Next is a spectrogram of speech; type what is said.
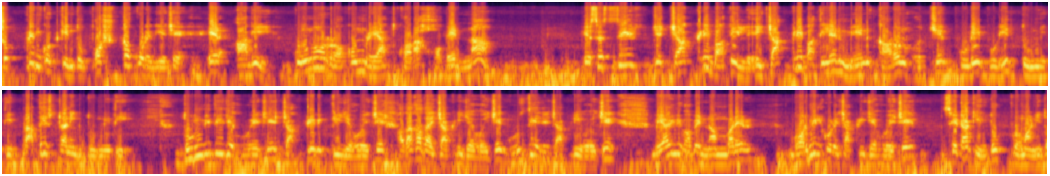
সুপ্রিম কোর্ট কিন্তু স্পষ্ট করে দিয়েছে, এর আগে কোনো রকম রেয়াত করা হবে না। এসএসসির যে চাকরি বাতিল, এই চাকরি বাতিলের মেন কারণ হচ্ছে পুরি পুরি দুর্নীতি, প্রাতিষ্ঠানিক দুর্নীতি। দুর্নীতি যে হয়েছে চাকরি বিক্রি যে হয়েছে, সাদা খাতায় চাকরি যে হয়েছে, ঘুষ দিয়ে যে চাকরি হয়েছে, বেআইনিভাবে নাম্বারের গরমিল করে চাকরি যে হয়েছে, সেটা কিন্তু প্রমাণিত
